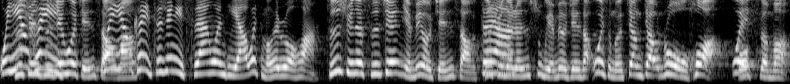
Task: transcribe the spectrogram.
我一样咨询可以时间会减少我一样？可以咨询你实案问题啊，为什么会弱化？咨询的时间也没有减少，咨询的人数也没有减少，为什么这样叫弱化？为什么？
